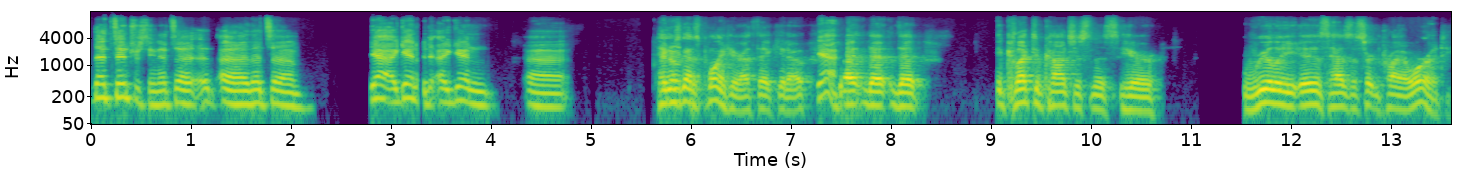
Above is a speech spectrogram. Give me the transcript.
that's interesting. That's a uh, that's a yeah. Again, again. uh Hegel's got his point here. I think you know. Yeah. That that, that collective consciousness here really is has a certain priority,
